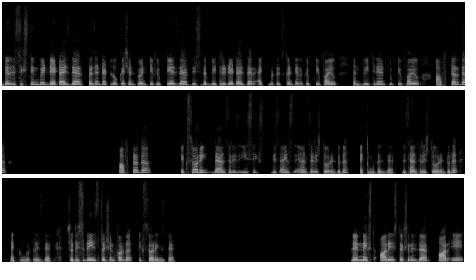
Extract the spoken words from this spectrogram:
There is a 16 bit data is there. Present at location 2050 is there. This is the b3 data is there. Accumulator is contain 55 and b3 and 55 after the after the XORing, the answer is E6. This answer is stored into the accumulator is there. This answer is stored into the accumulator is there. So this is the instruction for the XORing is there. Then next OR instruction is there. OR A,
